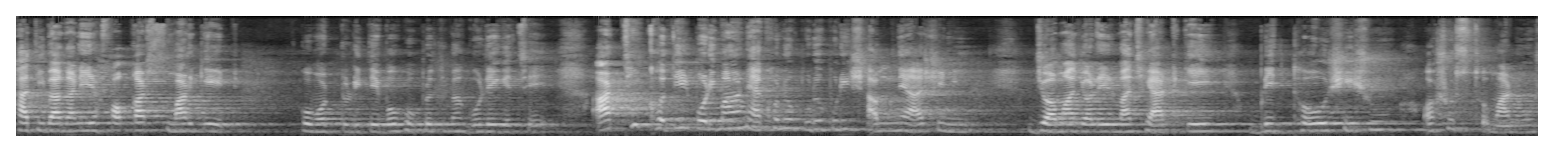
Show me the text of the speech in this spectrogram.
হাতিবাগানের হকার্স মার্কেট। কোমরটুলিতে বহু প্রতিমা গলে গেছে। আর্থিক ক্ষতির পরিমাণ এখনও পুরোপুরি সামনে আসেনি। জমা জলের মাঝে আটকে বৃদ্ধ, শিশু, অসুস্থ মানুষ।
